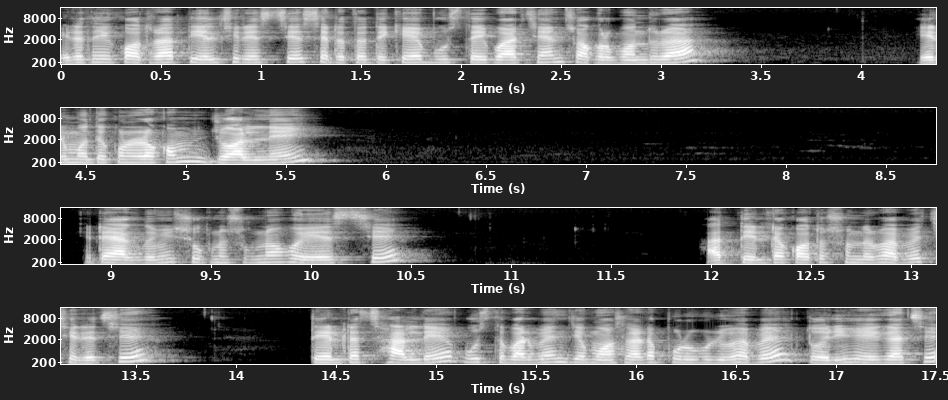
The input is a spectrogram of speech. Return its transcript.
এটা থেকে কতটা তেল ছেড়ে এসছে সেটা তো দেখে বুঝতেই পারছেন সকল বন্ধুরা। এর মধ্যে কোনো রকম জল নেই। এটা একদমই শুকনো শুকনো হয়ে এসছে। আর তেলটা কত সুন্দরভাবে ছেড়েছে। তেলটা ছাড়লে বুঝতে পারবেন যে মশলাটা পুরোপুরিভাবে তৈরি হয়ে গেছে।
